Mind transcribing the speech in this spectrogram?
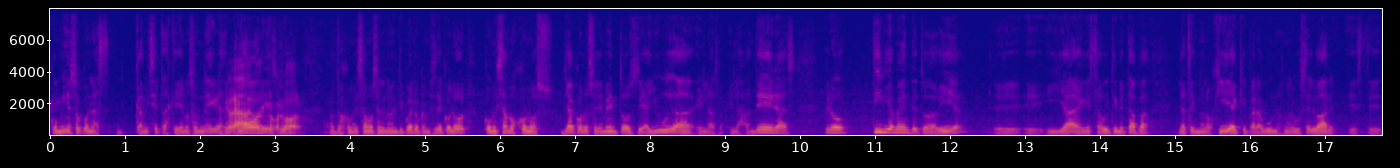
comienzo con las camisetas que ya no son negras, de Claro, colores. otro color. Nosotros comenzamos en el 94 con camiseta de color, comenzamos con los, ya con los elementos de ayuda en las, en las banderas, pero tibiamente todavía, eh, eh, y ya en esta última etapa, la tecnología que para algunos no les gusta el VAR, este,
